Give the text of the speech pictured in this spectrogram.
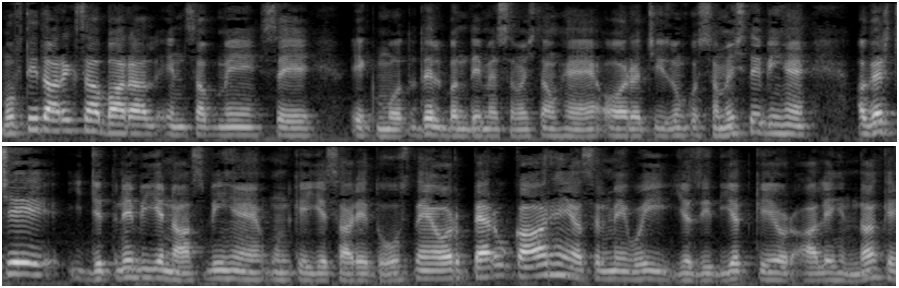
मुफ्ती तारक साहब, बहरहाल इन सब में से एक मतदल बंदे मैं समझता हूँ हैं और चीज़ों को समझते भी हैं। अगरचे जितने भी ये नासबी हैं, उनके ये सारे दोस्त हैं और पैरोकार हैं असल में वही यजीदियत के और आले हिंदा के।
